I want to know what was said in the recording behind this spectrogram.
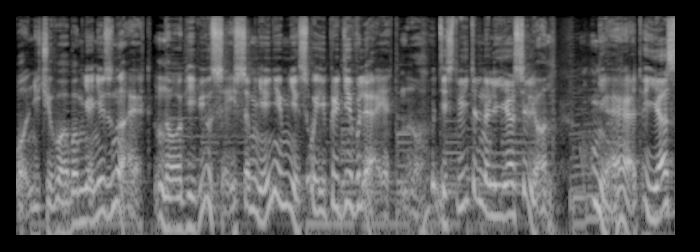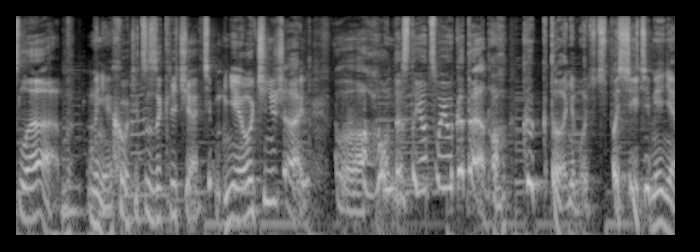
Он ничего обо мне не знает, но объявился и сомнений мне свои предъявляет. Но действительно ли я силен? Нет, я слаб. Мне хочется закричать. Мне очень жаль. О, он достает свою катану. К- Кто-нибудь, спасите меня.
